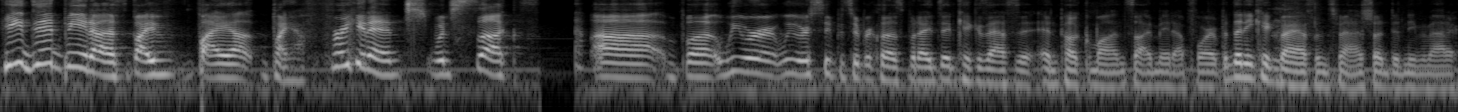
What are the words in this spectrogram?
he did beat us by by a by a freaking inch, which sucks. Uh, but we were we were super super close. But I did kick his ass in Pokemon, so I made up for it. But then he kicked my ass in Smash, so it didn't even matter.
